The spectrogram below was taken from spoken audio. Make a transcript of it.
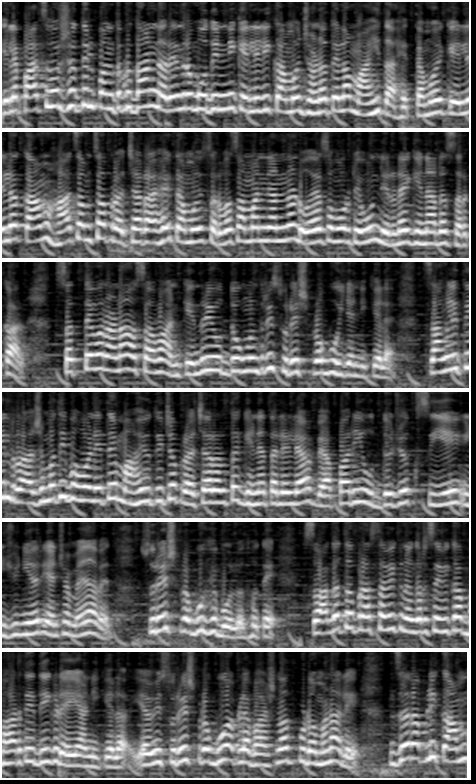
गेल्या पाच वर्षातील पंतप्रधान नरेंद्र मोदींनी केलेली कामं जनतेला माहीत आहेत. त्यामुळे केलेलं काम हाच आमचा प्रचार आहे. त्यामुळे सर्वसामान्यांना डोळ्यासमोर ठेवून निर्णय घेणारं सरकार सत्तेवर आणा असं आवाहन केंद्रीय उद्योगमंत्री सुरेश प्रभू यांनी केलंय. सांगलीतील राजमती भवन येथे महायुतीच्या प्रचारार्थ घेण्यात आलेल्या व्यापारी उद्योजक सीए इंजिनियर यांच्या मेळाव्यात सुरेश प्रभू हे बोलत होते. स्वागत प्रास्ताविक नगरसेविका भारती दिगडे यांनी केलं. यावेळी सुरेश प्रभू आपल्या भाषणात पुढे म्हणाले जर आपली काम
